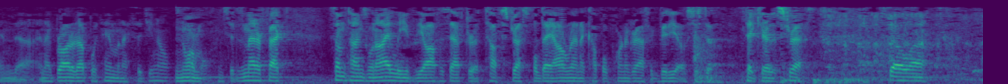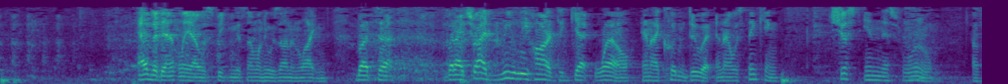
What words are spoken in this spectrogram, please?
And, uh, and I brought it up with him and I said, you know, normal. He said, as a matter of fact, sometimes when I leave the office after a tough, stressful day, I'll rent a couple pornographic videos just to take care of the stress. So, uh, evidently, I was speaking to someone who was unenlightened. But, uh, but I tried really hard to get well, and I couldn't do it. And I was thinking, just in this room of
